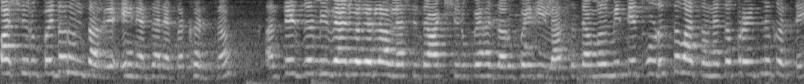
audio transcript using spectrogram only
पाचशे रुपये धरून चालू आहे येण्या जाण्याचा खर्च. आणि तेच जर मी व्हॅन वगैरे लावले असते तर आठशे रुपये हजार रुपये गेला असतं त्यामुळे मी ते थोडंसं वाचवण्याचा प्रयत्न करते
